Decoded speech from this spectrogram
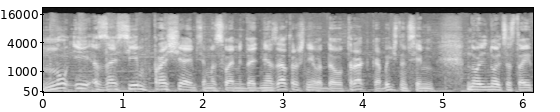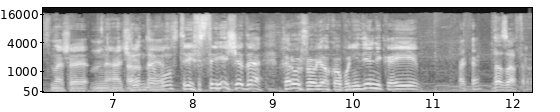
Ну и за сим прощаемся мы с вами до дня завтрашнего, до утра. Как обычно, в 7.00 состоится наша очередная Рандеву. встр- встреча. Да, хорошего легкого понедельника и пока. До завтра.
